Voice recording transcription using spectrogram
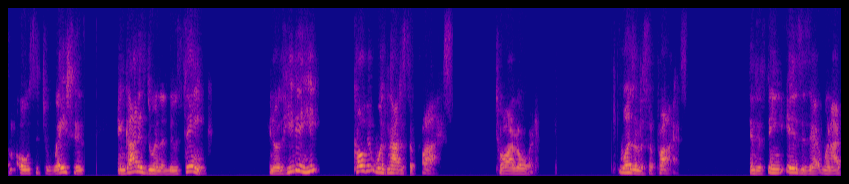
some old situations. And God is doing a new thing. You know, he didn't, he, COVID was not a surprise to our Lord. It wasn't a surprise. And the thing is, is that when I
